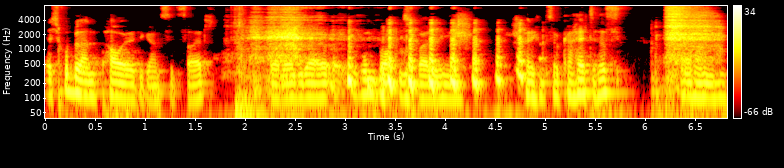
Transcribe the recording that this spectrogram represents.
Ich rubbel an Paul die ganze Zeit. Weil er wieder rumbockt, weil ihm, weil ihm zu kalt ist. Ähm,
